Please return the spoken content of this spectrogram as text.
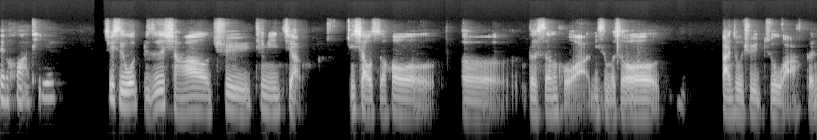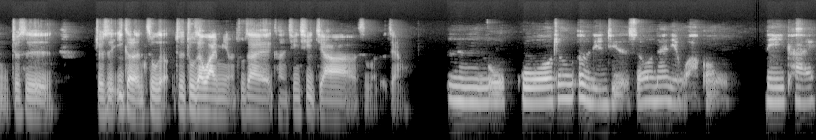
这个话题了。其实我只是想要去听你讲你小时候呃的生活啊，你什么时候搬出去住啊？跟就是就是一个人住的，就是住在外面，住在可能亲戚家什么的这样。嗯，我国中二年级的时候，那一年我阿公离开，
